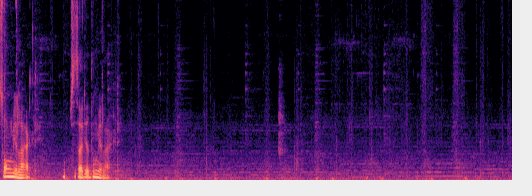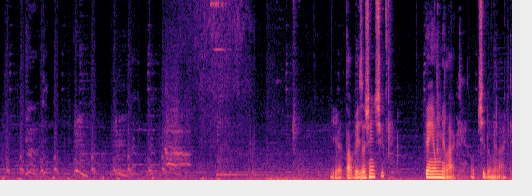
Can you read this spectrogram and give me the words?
Só um milagre. Precisaria de um milagre. E é, talvez a gente tenha um milagre, obtido um milagre.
